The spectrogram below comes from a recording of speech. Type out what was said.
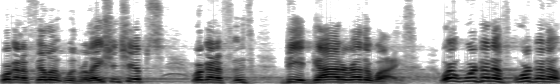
We're going to fill it with relationships. We're going to, be it God or otherwise. We're, we're going to, we're going to,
